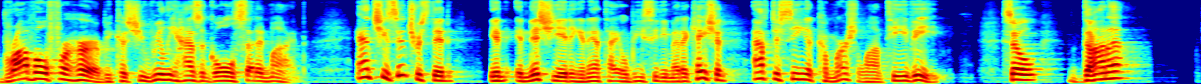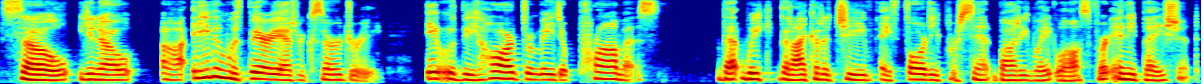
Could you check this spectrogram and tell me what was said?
Bravo for her because she really has a goal set in mind. And she's interested in initiating an anti obesity medication after seeing a commercial on TV. So, Donna? So, you know, uh, even with bariatric surgery, it would be hard for me to promise that we that I could achieve a 40% body weight loss for any patient.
